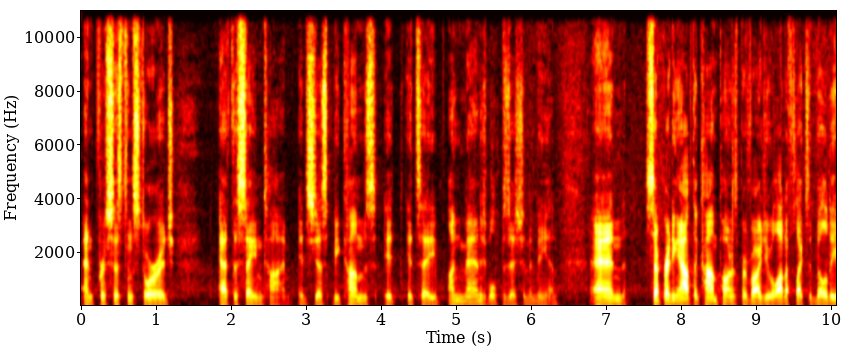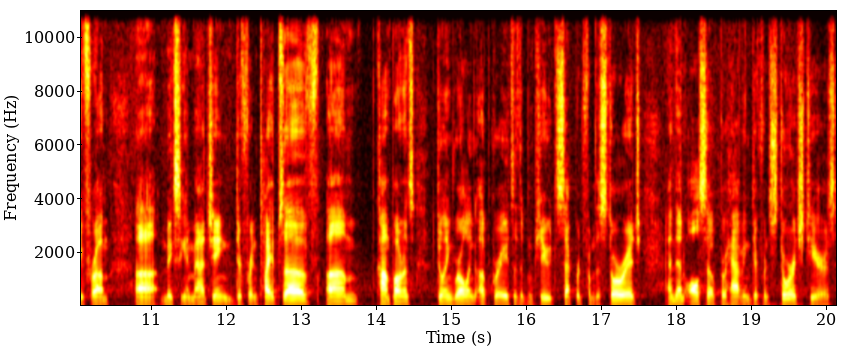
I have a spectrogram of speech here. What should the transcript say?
and persistent storage at the same time. It just becomes, it, it's a unmanageable position to be in. And separating out the components provide you a lot of flexibility from uh, mixing and matching different types of um, components, doing rolling upgrades of the compute separate from the storage, and then also for having different storage tiers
